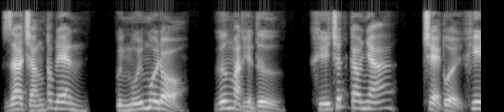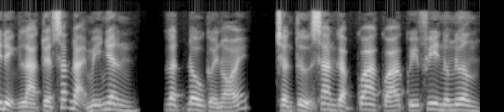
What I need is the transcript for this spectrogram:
da trắng tóc đen, quỳnh mũi môi đỏ, gương mặt hiền tử, khí chất cao nhã, trẻ tuổi khi định là tuyệt sắc đại mỹ nhân, gật đầu cười nói, Trần Tử San gặp qua quá quý phi nương nương.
